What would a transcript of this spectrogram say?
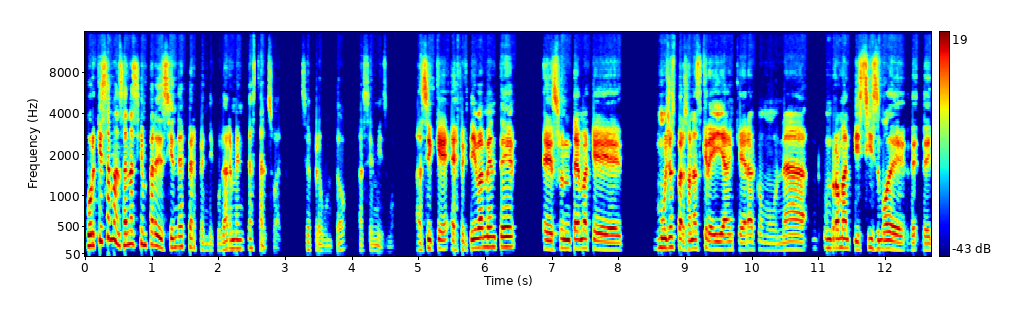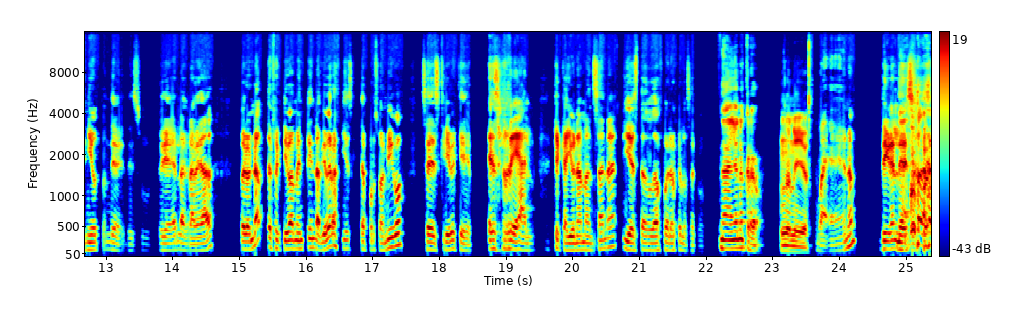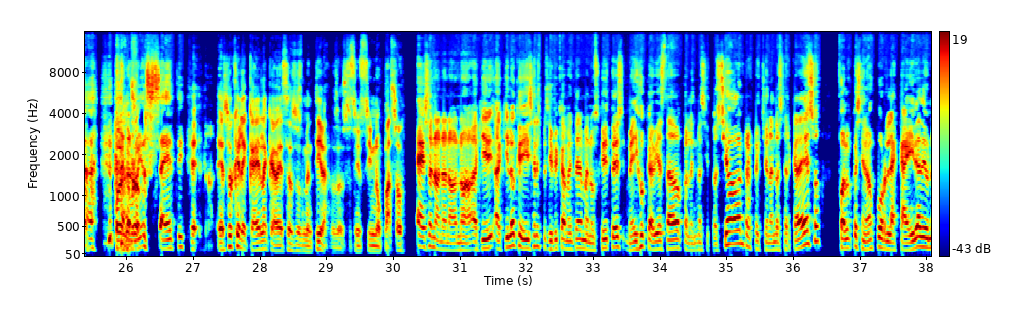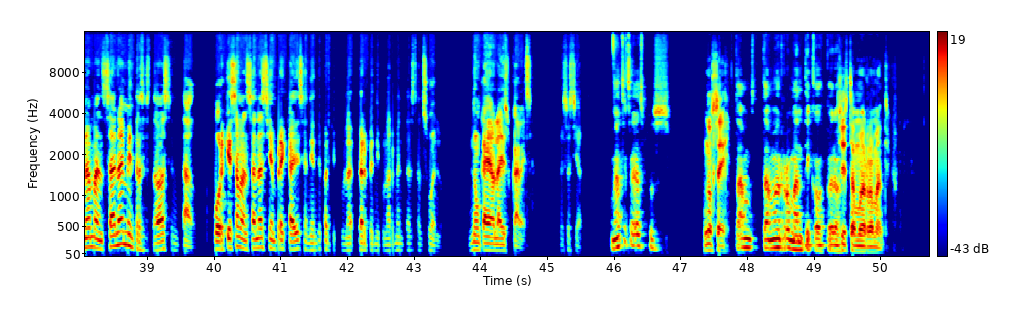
¿Por qué esa manzana siempre desciende perpendicularmente hasta el suelo? Se preguntó a sí mismo. Así que efectivamente es un tema que muchas personas creían que era como una, un romanticismo de, Newton, de, de, su teoría de la gravedad, pero no, efectivamente en la biografía escrita por su amigo se describe que es real que cayó una manzana y esta duda fue lo que lo sacó. No, yo no creo. No, ni yo. Bueno, díganle eso a, la Royal Society. Eh, eso que le cae en la cabeza, eso es mentira. O sea, eso sí, no pasó. Eso no, no, no, no. Aquí, aquí lo que dicen específicamente en el manuscrito es, me dijo que había estado con la misma situación, reflexionando acerca de eso. Fue algo ocasionado por la caída de una manzana mientras estaba sentado. Porque esa manzana siempre cae descendiente particular, perpendicularmente hasta el suelo. Nunca habla de su cabeza. Eso es cierto. No te creas, pues. No sé. Está, muy romántico, pero. Sí, está muy romántico.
